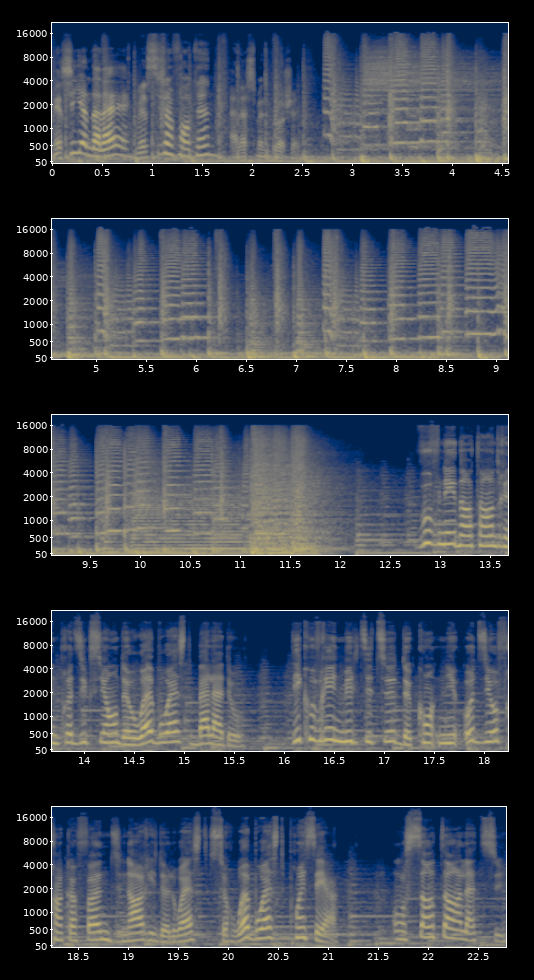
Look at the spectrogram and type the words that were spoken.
Merci Yann Dallaire. Merci, Jean Fontaine. À la semaine prochaine. Vous venez d'entendre une production de WebWest Balado. Découvrez une multitude de contenus audio francophones du Nord et de l'Ouest sur webwest.ca. On s'entend là-dessus.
